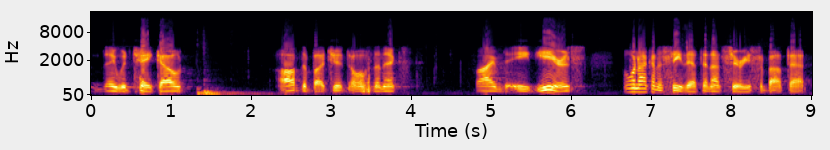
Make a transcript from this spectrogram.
they would take out of the budget over the next five to eight years. But we're not going to see that. They're not serious about that.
